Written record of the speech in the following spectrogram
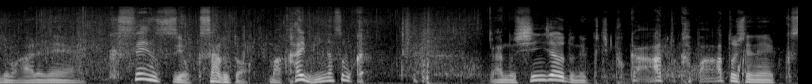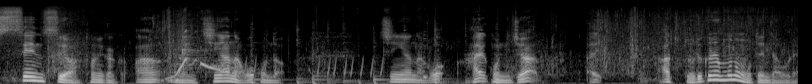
でもあれね、くせんすよ、腐ると。まあ、貝みんなそうか。あの、死んじゃうとね、口ぷかーっとカパーっとしてね、くせんすよ。とにかく。あ、何チンアナゴ今度。チンアナゴ。はい、こんにちは。はい。あとどれくらい物持ってんだ、俺。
